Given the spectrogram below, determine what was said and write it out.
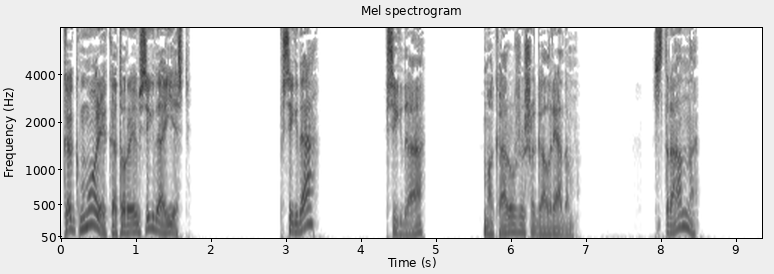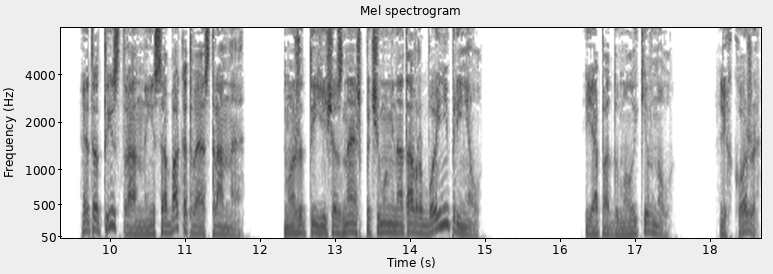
как море, которое всегда есть. Всегда? Всегда. Макар уже шагал рядом. Странно. Это ты странный, и собака твоя странная. Может, ты еще знаешь, почему Минотавр бой не принял? Я подумал и кивнул. Легко же.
